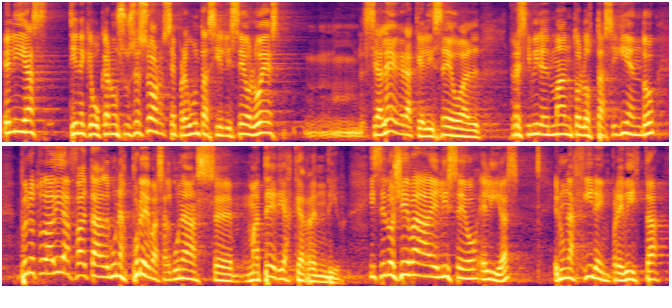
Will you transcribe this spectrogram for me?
Elías tiene que buscar un sucesor, se pregunta si Eliseo lo es, mm, se alegra que Eliseo al recibir el manto lo está siguiendo, pero todavía falta algunas pruebas, algunas eh, materias que rendir. Y se lo lleva a Eliseo, Elías, en una gira imprevista,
